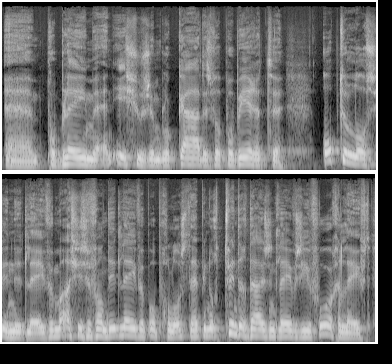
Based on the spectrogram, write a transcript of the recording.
um, problemen en issues en blokkades wel proberen te op te lossen in dit leven. Maar als je ze van dit leven hebt opgelost, dan heb je nog 20.000 levens hiervoor geleefd.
